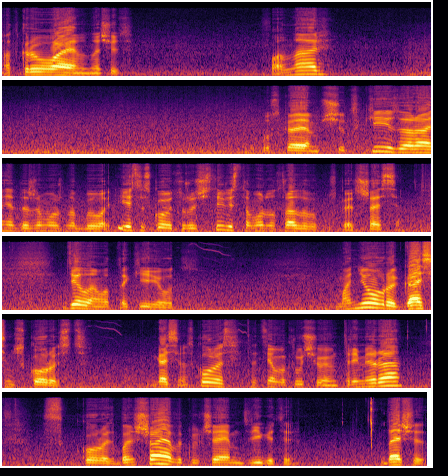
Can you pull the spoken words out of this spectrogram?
открываем, значит, фонарь. Выпускаем щитки заранее, даже можно было. Если скорость уже 400, можно сразу выпускать шасси. Делаем вот такие вот маневры, гасим скорость. Гасим скорость, затем выкручиваем триммера. Скорость большая, выключаем двигатель. Дальше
